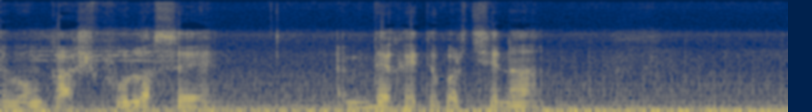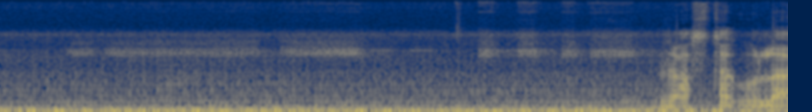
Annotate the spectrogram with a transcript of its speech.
এবং কাশফুল আছে, আমি দেখাইতে পারছি না। রাস্তাগুলা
